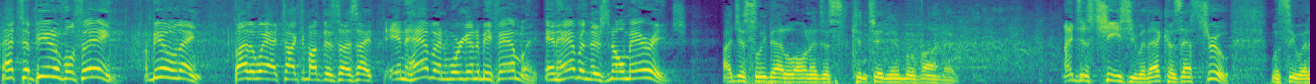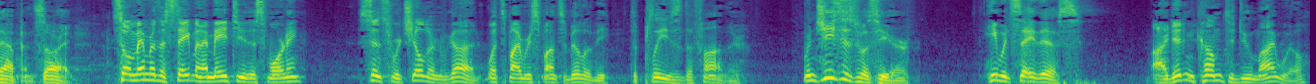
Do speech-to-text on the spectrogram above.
That's a beautiful thing. A beautiful thing. By the way, I talked about this last night. In heaven, we're going to be family. In heaven, there's no marriage. I just leave that alone and just continue to move on there. I just cheese you with that because that's true. We'll see what happens. All right. So remember the statement I made to you this morning? Since we're children of God, what's my responsibility? To please the Father. When Jesus was here, he would say this, I didn't come to do my will.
